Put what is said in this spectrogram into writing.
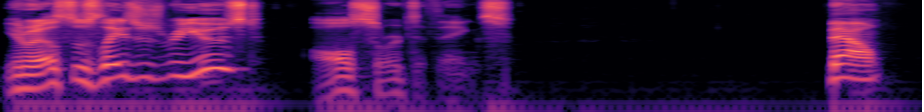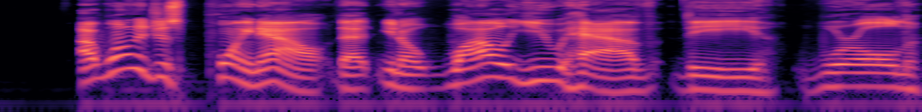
You know what else those lasers were used? All sorts of things. Now, I want to just point out that, you know, while you have the World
